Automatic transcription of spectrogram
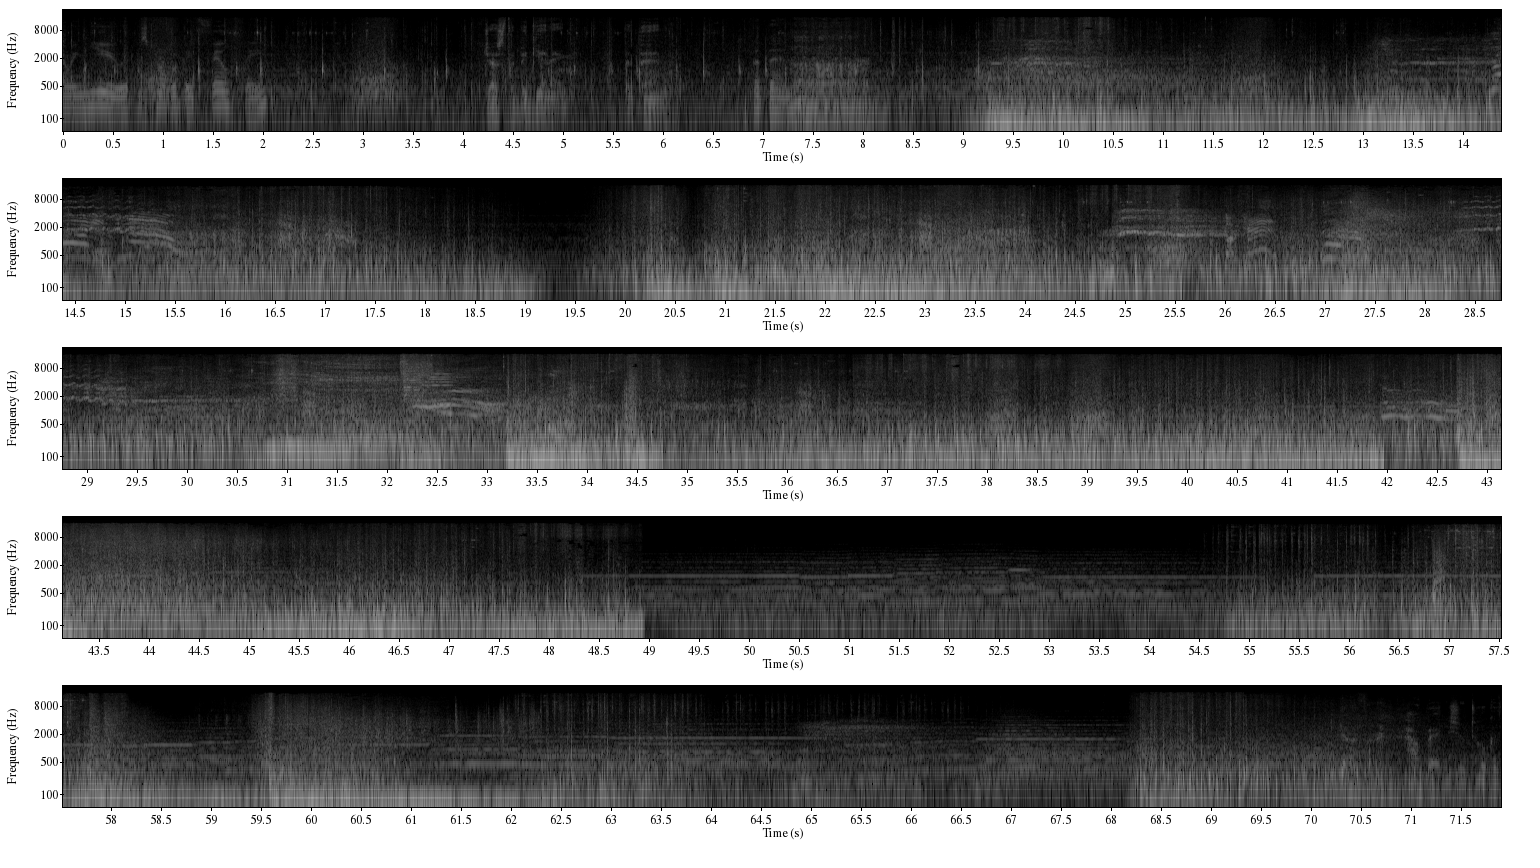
Knowing you, it was probably filthy. Just the beginning. But then, But then... Ah.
